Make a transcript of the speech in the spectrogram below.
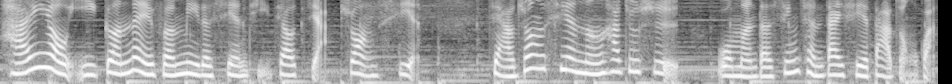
还有一个内分泌的腺体叫甲状腺，甲状腺呢，它就是我们的新陈代谢大总管。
